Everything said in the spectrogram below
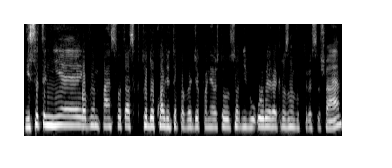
Niestety nie powiem Państwu teraz, kto dokładnie to powiedział, ponieważ to dosłownie był urywek rozmowy, który słyszałem.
